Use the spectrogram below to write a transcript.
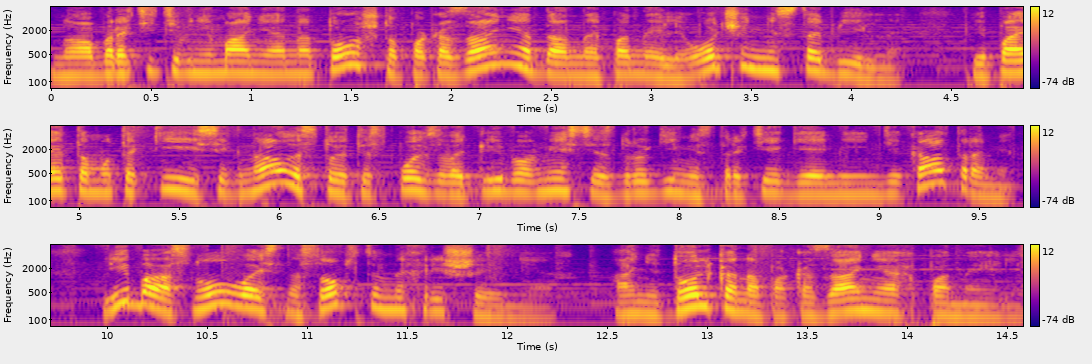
Но обратите внимание на то, что показания данной панели очень нестабильны, и поэтому такие сигналы стоит использовать либо вместе с другими стратегиями и индикаторами, либо основываясь на собственных решениях, а не только на показаниях панели.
